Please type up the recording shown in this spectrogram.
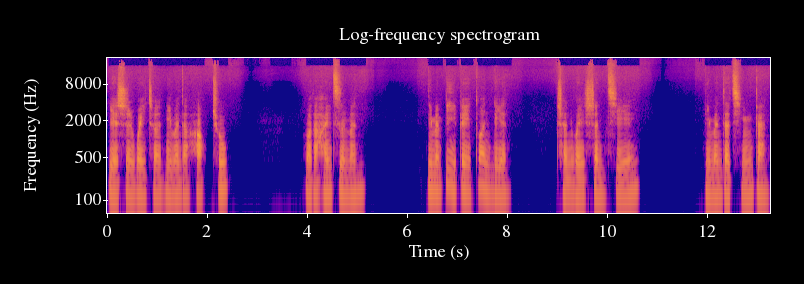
也是为着你们的好处。我的孩子们，你们必被锻炼，成为圣洁。你们的情感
